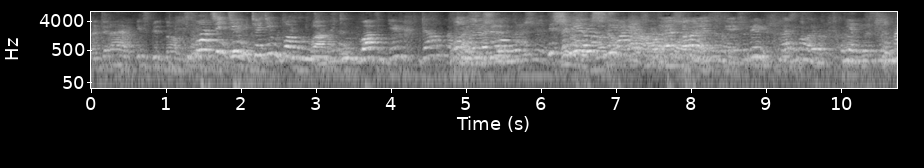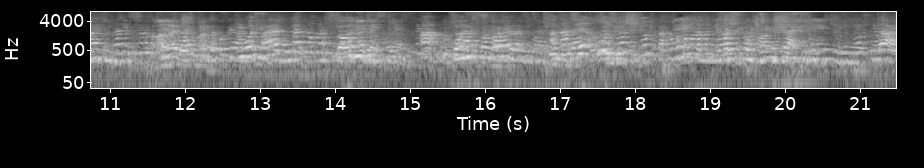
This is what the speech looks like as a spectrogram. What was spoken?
Набираем x бидон. Двадцать девять, один балл. нужно. Один. Двадцать девять? Да. Вон, мы решили. Решили, решили. Нет, не снимаем. Она рисует. А, ну. Она же идет, как Да,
